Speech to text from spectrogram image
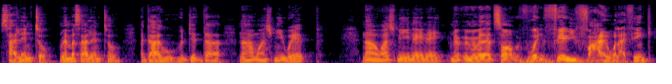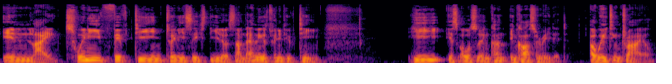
Silento. Remember Silento? The guy who, who did the Now Watch Me Whip? Now Watch Me Nae? Remember that song? Went very viral, I think, in like 2015, 2016 or something. I think it was 2015. He is also inc- incarcerated, awaiting trial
